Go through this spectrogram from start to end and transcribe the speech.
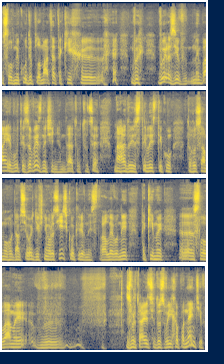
в словнику дипломата таких е, виразів не має бути за визначенням. Да? Тобто, це нагадує стилістику того самого да, сьогоднішнього російського керівництва, але вони такими словами в, звертаються до своїх опонентів.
